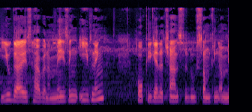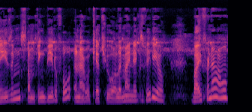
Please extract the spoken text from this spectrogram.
you guys have an amazing evening. Hope you get a chance to do something amazing something beautiful and i will catch you all in my next video. Bye for now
